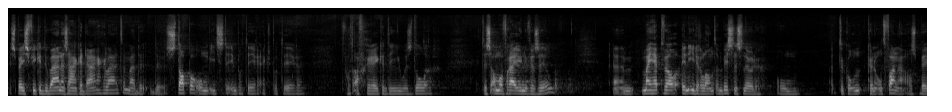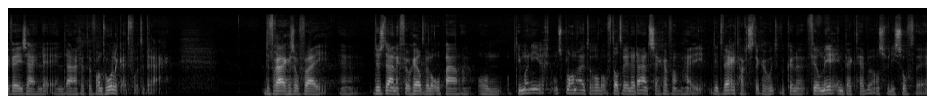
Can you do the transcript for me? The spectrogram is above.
specifieke douanezaken daar gelaten, maar de, de stappen om iets te importeren, exporteren, het wordt afgerekend in US dollar. Het is allemaal vrij universeel. Um, maar je hebt wel in ieder land een business nodig om te kunnen ontvangen als BV zijnde en daar de verantwoordelijkheid voor te dragen. De vraag is of wij uh, dusdanig veel geld willen ophalen om op die manier ons plan uit te rollen, of dat we inderdaad zeggen van hey, dit werkt hartstikke goed, we kunnen veel meer impact hebben als we die software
